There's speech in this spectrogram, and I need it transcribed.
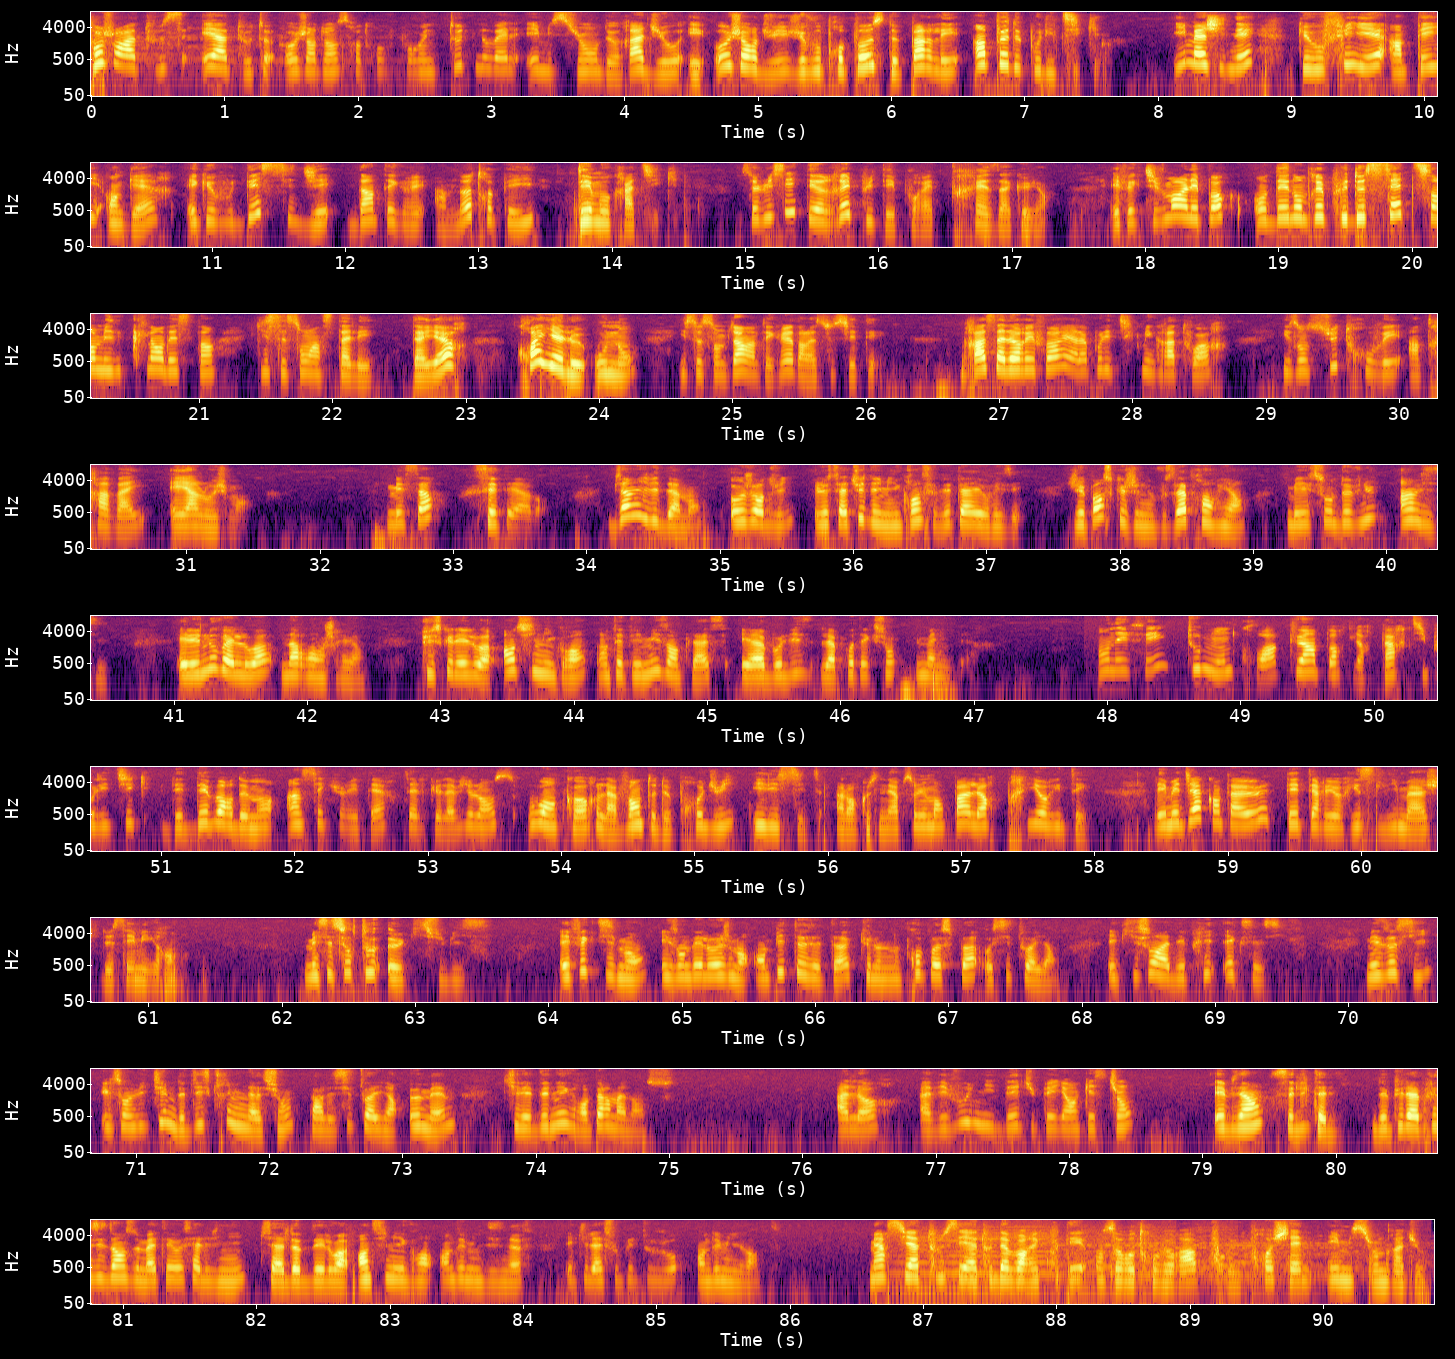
Bonjour à tous et à toutes. Aujourd'hui, on se retrouve pour une toute nouvelle émission de radio et aujourd'hui, je vous propose de parler un peu de politique. Imaginez que vous fuyiez un pays en guerre et que vous décidiez d'intégrer un autre pays démocratique. Celui-ci était réputé pour être très accueillant. Effectivement, à l'époque, on dénombrait plus de 700 000 clandestins qui se sont installés. D'ailleurs, croyez-le ou non, ils se sont bien intégrés dans la société. Grâce à leur effort et à la politique migratoire, ils ont su trouver un travail et un logement. Mais ça, c'était avant. Bien évidemment, aujourd'hui, le statut des migrants s'est détériorisé. Je pense que je ne vous apprends rien, mais ils sont devenus invisibles. Et les nouvelles lois n'arrangent rien, puisque les lois anti-migrants ont été mises en place et abolissent la protection humanitaire. En effet, tout le monde croit, peu importe leur parti politique, des débordements insécuritaires tels que la violence ou encore la vente de produits illicites, alors que ce n'est absolument pas leur priorité. Les médias, quant à eux, détériorisent l'image de ces migrants. Mais c'est surtout eux qui subissent. Effectivement, ils ont des logements en piteux état que l'on ne propose pas aux citoyens et qui sont à des prix excessifs. Mais aussi, ils sont victimes de discrimination par les citoyens eux-mêmes qui les dénigrent en permanence. Alors, avez-vous une idée du pays en question? Eh bien, c'est l'Italie. Depuis la présidence de Matteo Salvini, qui adopte des lois anti-migrants en 2019 et qui l'assouplit toujours en 2020. Merci à tous et à toutes d'avoir écouté. On se retrouvera pour une prochaine émission de radio.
